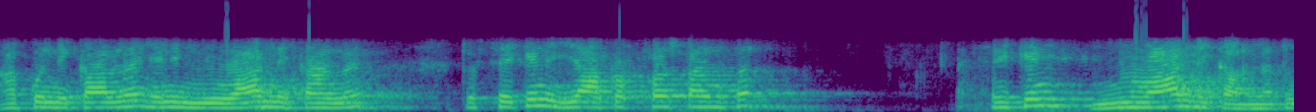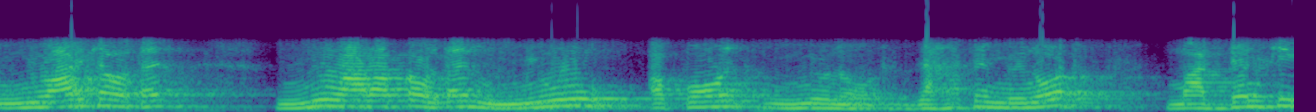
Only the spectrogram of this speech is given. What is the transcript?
आपको निकालना है, यानी म्यू आर निकालना है। तो सेकंड ये आपका first answer second mu R निकालना। तो म्यू आर क्या होता है? म्यू आर आपका होता है म्यू अपॉन म्यू नोट जहाँ पे म्यू नोट माध्यम की,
